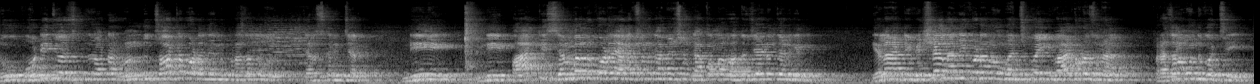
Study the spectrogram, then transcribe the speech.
నువ్వు పోటీ చేసిన చోట రెండు చోట్ల కూడా నిన్ను ప్రజలు తిరస్కరించారు. నీ నీ పార్టీ సింబల్ కూడా ఎలక్షన్ కమిషన్ గతంలో రద్దు చేయడం జరిగింది. ఇలాంటి విషయాలన్నీ కూడా నువ్వు మర్చిపోయి వాటి రోజున ప్రజల ముందుకు వచ్చి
